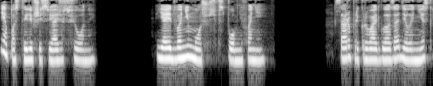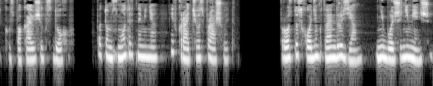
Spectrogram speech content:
и опостылевшей связью с Фионой. Я едва не морщусь, вспомнив о ней. Сара прикрывает глаза, делая несколько успокаивающих вздохов. Потом смотрит на меня и вкратчиво спрашивает. «Просто сходим к твоим друзьям. Ни больше, ни меньше».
